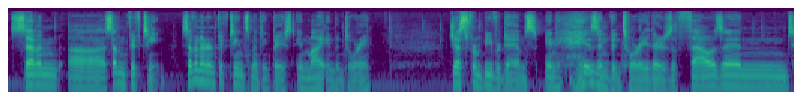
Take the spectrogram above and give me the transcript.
7, uh, 715. 715 cementing paste in my inventory. Just from beaver dams. In his inventory, there's a thousand,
